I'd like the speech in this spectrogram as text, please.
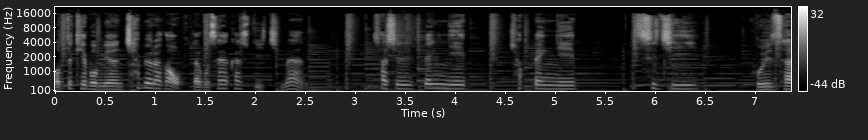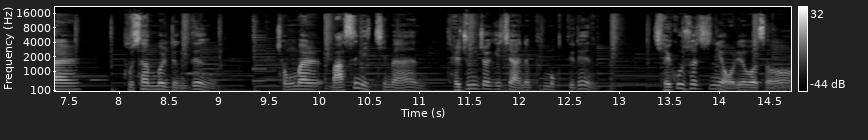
어떻게 보면 차별화가 없다고 생각할 수도 있지만 사실 백립, 척백립, 스지, 볼살, 부산물 등등 정말 맛은 있지만 대중적이지 않은 품목들은 재고 소진이 어려워서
